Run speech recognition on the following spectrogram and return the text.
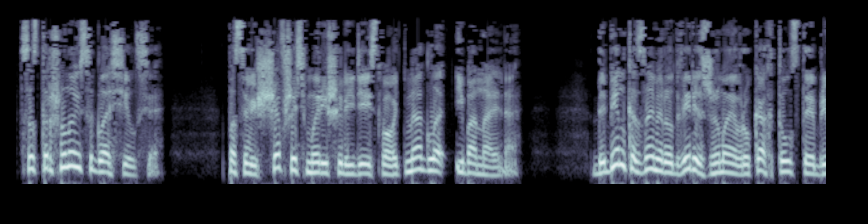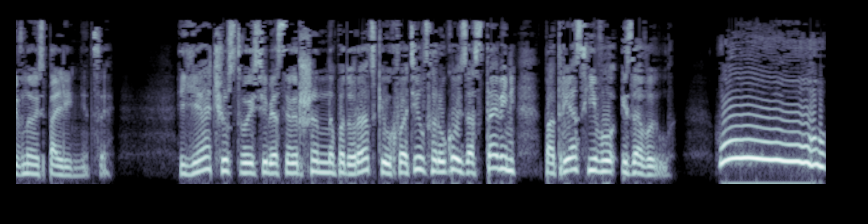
со старшиной согласился. Посовещавшись, мы решили действовать нагло и банально. Дебенко замер у двери, сжимая в руках толстое бревно из поленницы. Я, чувствуя себя совершенно по-дурацки, ухватился рукой за ставень, потряс его и завыл. у у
